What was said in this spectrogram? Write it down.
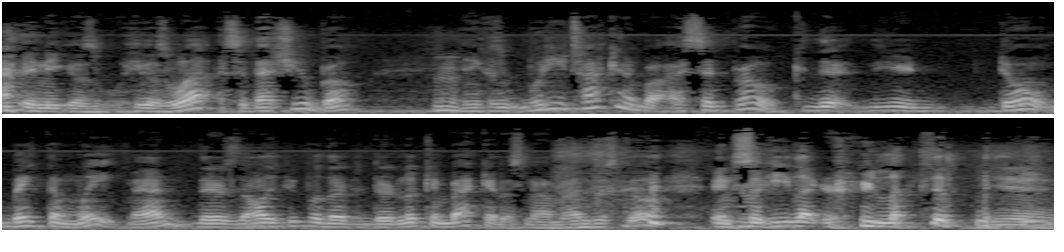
and he goes, "He goes, what?" I said, "That's you, bro." And he goes, "What are you talking about?" I said, "Bro, they're- you don't make them wait, man. There's all these people that they're looking back at us now, man. Just go." and so he like reluctantly, Yeah.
